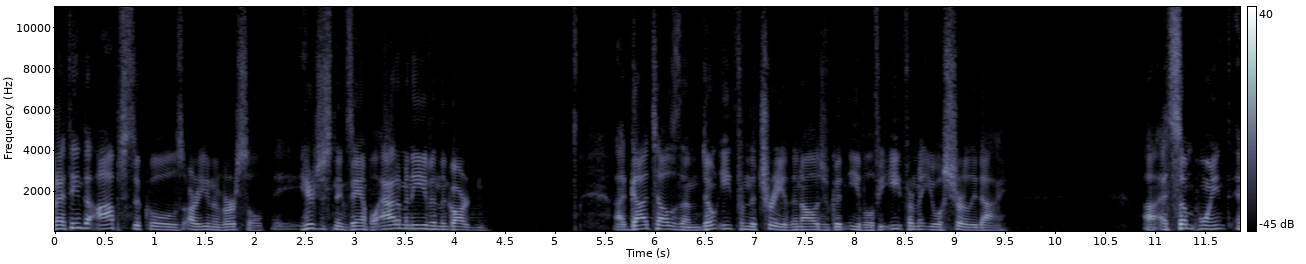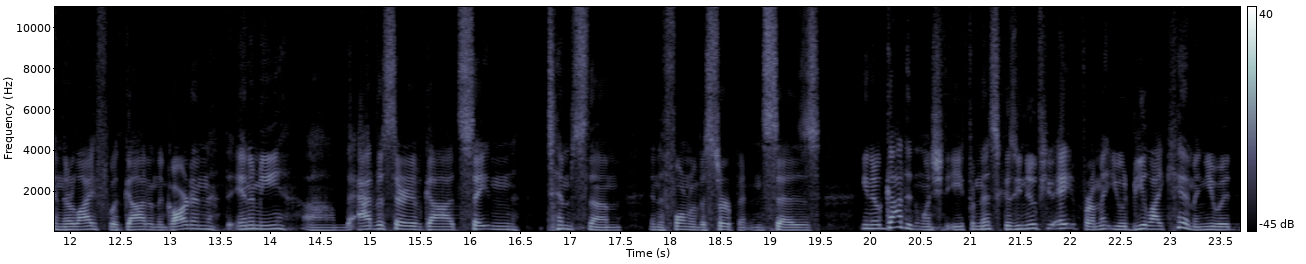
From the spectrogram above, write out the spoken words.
but I think the obstacles are universal. Here's just an example Adam and Eve in the garden. Uh, God tells them, Don't eat from the tree of the knowledge of good and evil. If you eat from it, you will surely die. Uh, at some point in their life with God in the garden, the enemy, um, the adversary of God, Satan, tempts them in the form of a serpent and says, You know, God didn't want you to eat from this because he knew if you ate from it, you would be like him and you would,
